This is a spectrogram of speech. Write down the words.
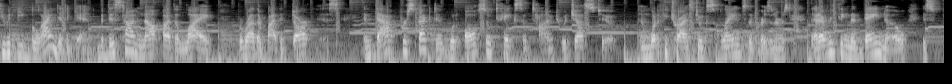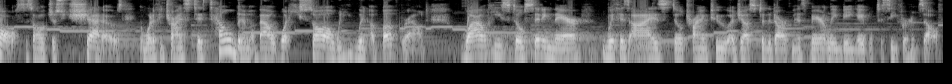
He would be blinded again, but this time not by the light, but rather by the darkness. And that perspective would also take some time to adjust to. And what if he tries to explain to the prisoners that everything that they know is false, it's all just shadows? And what if he tries to tell them about what he saw when he went above ground? while he's still sitting there with his eyes still trying to adjust to the darkness, barely being able to see for himself.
